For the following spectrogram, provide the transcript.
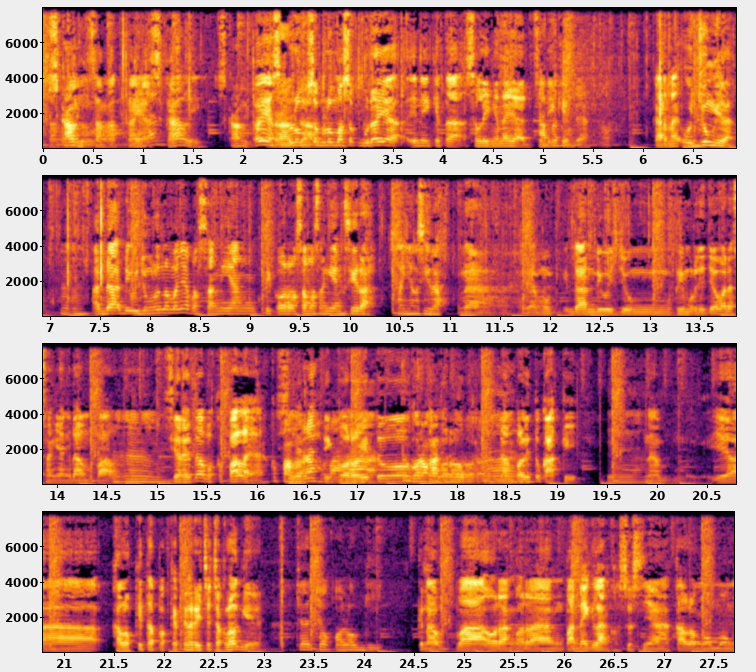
Sekali. sangat kaya kan? sekali sekali oh ya sebelum sebelum masuk budaya ini kita selingin aja sedikit ya karena ujung ya. Mm-mm. ada di ujung lu namanya apa? Sangyang Tikoro sama Sangyang Sirah. Sayang sirah. Nah ya mungkin dan di ujung timur Jawa ada Sangyang Dampal. Mm-mm. Sirah itu apa? Kepala ya? Sirah, Tikoro kepala. itu Tenggorokan. tenggorokan. Dampal itu kaki. Ya nah ya kalau kita pakai teori cocok logi ya? Cocokologi. Kenapa orang-orang Pandeglang khususnya kalau ngomong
